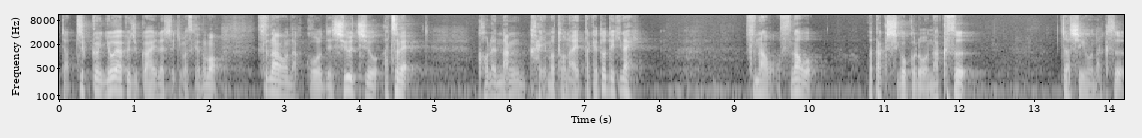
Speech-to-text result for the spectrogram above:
じゃあ10分、ようやく10分入らせていきますけれども、素直な心で周知を集め、これ何回も唱えたけどできない。素直、素直、私心をなくす、邪心をなくす、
